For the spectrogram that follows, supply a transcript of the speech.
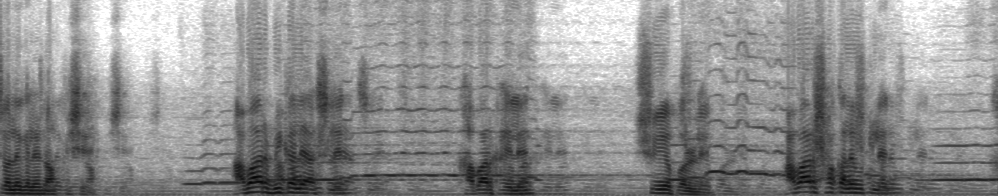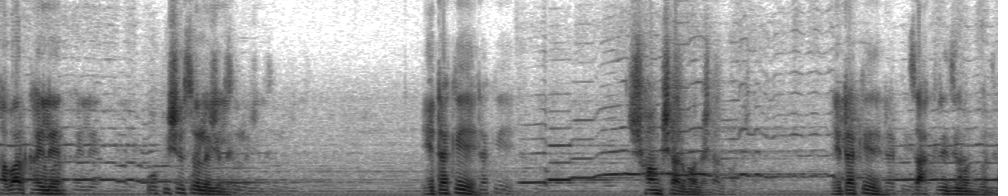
চলে গেলেন অফিসে। আবার বিকালে আসলেন খাবার খাইলেন শুয়ে পড়লেন। আবার সকালে উঠলেন খাবার খাইলেন। অফিসে চলে গেলেন এটাকে সংসার বলে। এটাকে চাকরি জীবন বলে।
